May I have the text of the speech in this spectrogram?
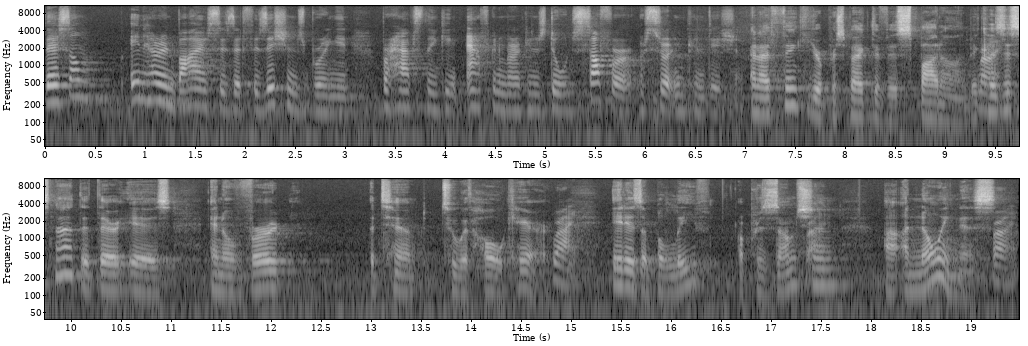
there's some inherent biases that physicians bring in, perhaps thinking African Americans don't suffer a certain condition. And I think your perspective is spot on because right. it's not that there is an overt attempt to withhold care. Right. It is a belief, a presumption. Right uh, a knowingness right.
